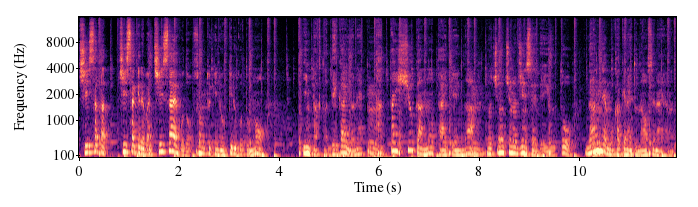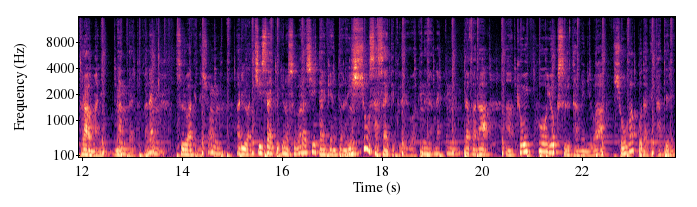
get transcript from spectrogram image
小さか小さければ小さいほどその時に起きることの、インパクトはでかいよね、うん、たった1週間の体験が後々の人生でいうと何年もかけないと治せないようなトラウマになったりとかね、するわけでしょ、うん、あるいは小さい時の素晴らしい体験っていうのは一生支えてくれるわけだよね、だからあ教育を良くするためには小学校だけ建て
